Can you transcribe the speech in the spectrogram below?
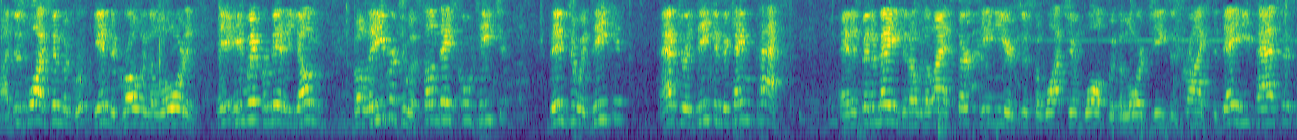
I just watched him begin to grow in the Lord. And he, he went from being a young believer to a Sunday school teacher, then to a deacon. After a deacon, became a pastor. And it's been amazing over the last 13 years just to watch him walk with the Lord Jesus Christ. Today he pastors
